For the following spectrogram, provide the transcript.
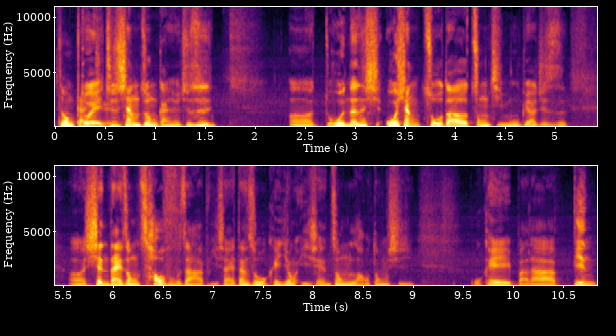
这种感觉。对，就是像这种感觉，就是呃，我能我想做到的终极目标就是呃，现代这种超复杂的比赛，但是我可以用以前这种老东西，我可以把它变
